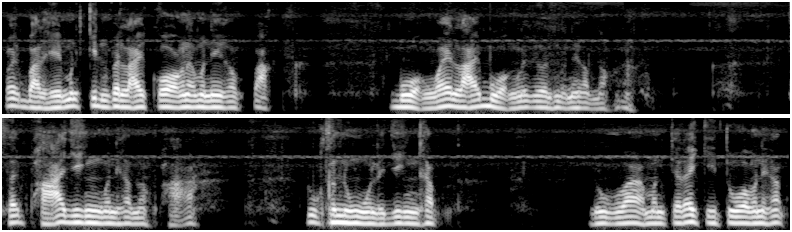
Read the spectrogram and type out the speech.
ไว้บัดเห็นมันกินไปหลายกองแล้ววันนี้ครับปักบ่วงไว้หลายบ่วงเหลือเกินวันนี้ครับเนาะอะใช้ผายิงวันนี้ครับเนาะผา ลูกธนูเลยยิงครับ ดูว่ามันจะได้กี่ตัววันนี้ครับ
